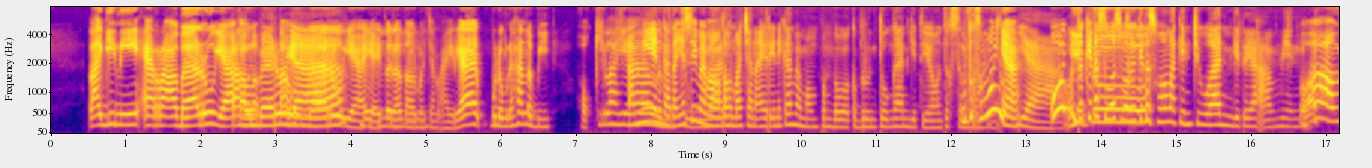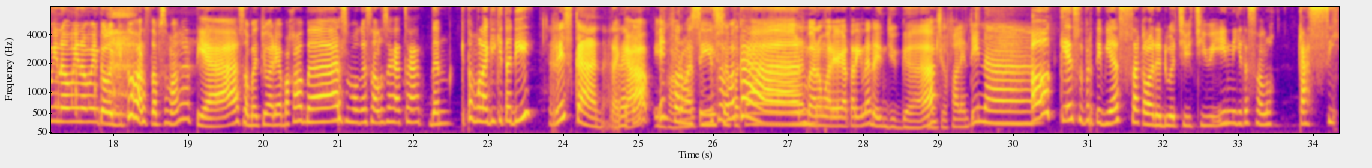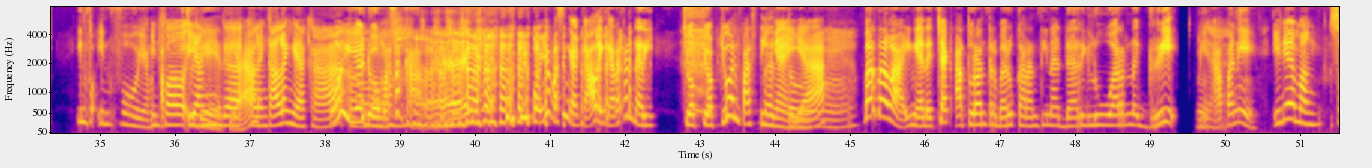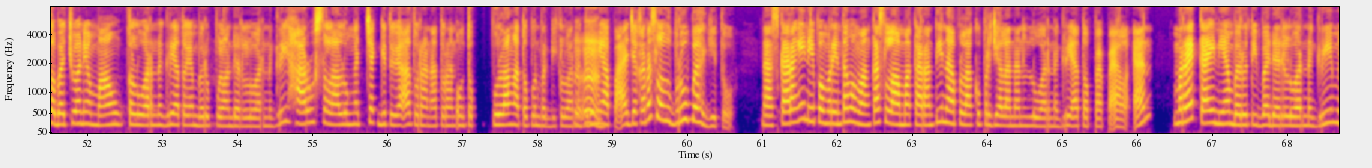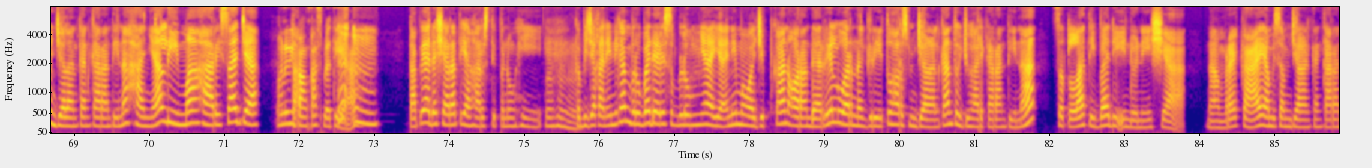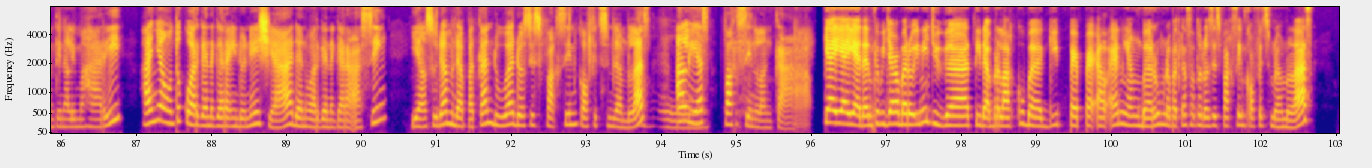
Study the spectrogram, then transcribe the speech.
lagi nih era baru ya Tahun kalau baru tahun ya. baru ya yaitu adalah tahun macan air ya mudah-mudahan lebih hoki lah ya Amin. Katanya sih memang cuan. tahun macan air ini kan memang pembawa keberuntungan gitu ya untuk semua. untuk semuanya Iya. Oh, untuk kita semua semoga gitu. kita semua makin cuan gitu ya. Amin. Wah, amin amin amin. Kalau gitu harus tetap semangat ya, sobat cuari apa kabar? Semoga selalu sehat-sehat dan ketemu lagi kita di Riskan. Rekap Informasi Sepekan bareng Maria Katarina dan juga Angel Valentina. Oke, seperti biasa kalau ada dua ciwi-ciwi ini kita selalu kasih info-info yang Info up to yang enggak ya. kaleng-kaleng ya, Kak. Oh iya dong, Oh. masa kaleng? Infonya pasti nggak kaleng karena kan dari cuap-cuap cuan pastinya Betul. ya. Pertama, ini ada cek aturan terbaru karantina dari luar negeri. Nih, Iya. apa nih? Ini emang sobat cuan yang mau ke luar negeri atau yang baru pulang dari luar negeri harus selalu ngecek gitu ya aturan-aturan untuk pulang ataupun pergi ke luar negeri Mm-mm. ini apa aja karena selalu berubah gitu. Nah, sekarang ini pemerintah memangkas selama karantina pelaku perjalanan luar negeri atau PPLN. Mereka ini yang baru tiba dari luar negeri menjalankan karantina hanya lima hari saja. Oh, ini dipangkas berarti ya? Mm-mm. Tapi ada syarat yang harus dipenuhi. Mhm. Kebijakan ini kan berubah dari sebelumnya, yakni mewajibkan orang dari luar negeri itu harus menjalankan tujuh hari karantina setelah tiba di Indonesia. Nah, mereka yang bisa menjalankan karantina lima hari hanya untuk warga negara Indonesia dan warga negara asing yang sudah mendapatkan dua dosis vaksin COVID-19 Oh. alias vaksin lengkap. Ya ya ya dan kebijakan baru ini juga tidak berlaku bagi PPLN yang baru mendapatkan satu dosis vaksin COVID-19.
